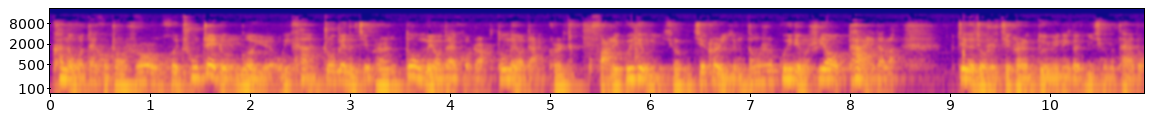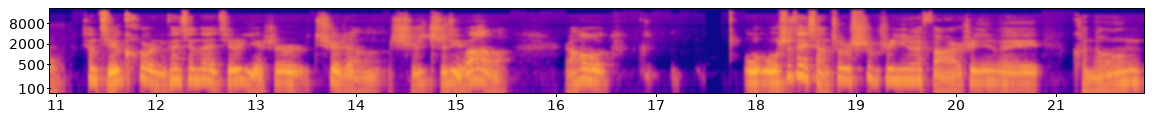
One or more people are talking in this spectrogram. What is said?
看到我戴口罩的时候会出这种恶语？我一看，周边的捷克人都没有戴口罩，都没有戴。可是法律规定已经，捷克已经当时规定是要戴的了。这个就是捷克人对于那个疫情的态度。像捷克，你看现在其实也是确诊十十几万了。然后，我我是在想，就是是不是因为反而是因为可能。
